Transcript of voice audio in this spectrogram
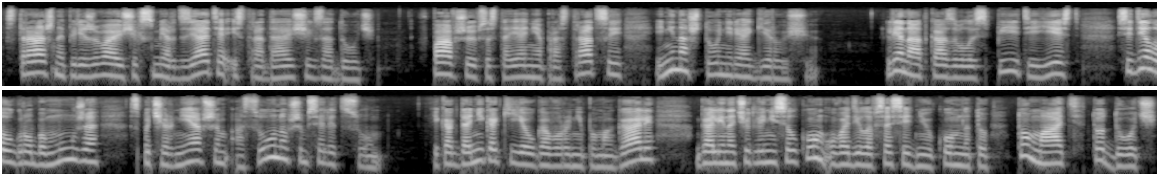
страшно переживающих смерть зятя и страдающих за дочь, впавшую в состояние прострации и ни на что не реагирующую. Лена отказывалась пить и есть, сидела у гроба мужа с почерневшим, осунувшимся лицом. И когда никакие уговоры не помогали, Галина чуть ли не силком уводила в соседнюю комнату то мать, то дочь,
